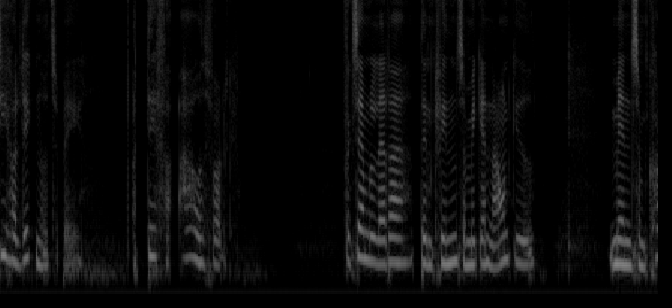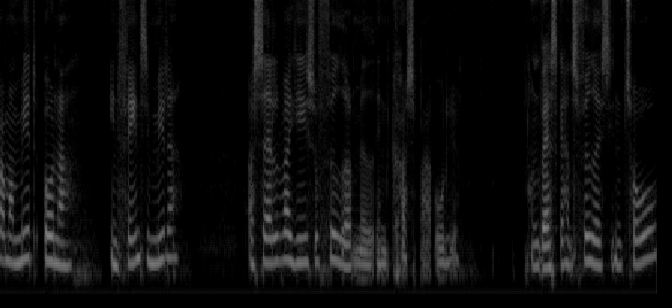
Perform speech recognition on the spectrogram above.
de holdt ikke noget tilbage. Og det forarvede folk. For eksempel er der den kvinde, som ikke er navngivet, men som kommer midt under en fancy middag og salver Jesu fødder med en kostbar olie. Hun vasker hans fødder i sine tårer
